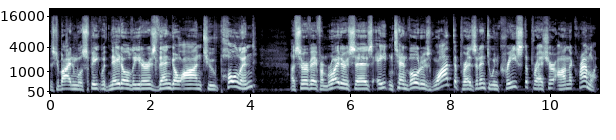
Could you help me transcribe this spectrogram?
Mr. Biden will speak with NATO leaders, then go on to Poland. A survey from Reuters says 8 in 10 voters want the president to increase the pressure on the Kremlin.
